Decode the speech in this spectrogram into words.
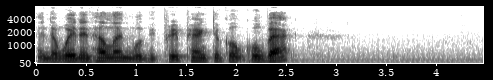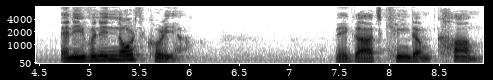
and then Wade and Helen will be preparing to go, go back. And even in North Korea, may God's kingdom come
